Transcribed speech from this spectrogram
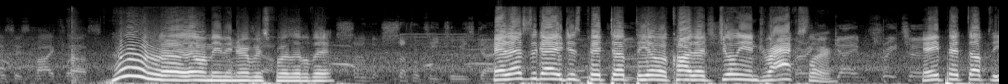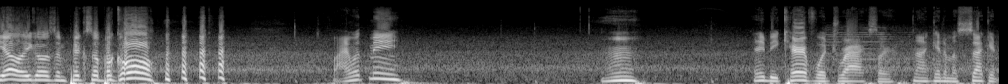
This is high class. Whew, that one made me nervous for a little bit. So much subtlety to his game. Hey, that's the guy who just picked up the yellow card. That's Julian Draxler. good game, 3-2. Yeah, he picked up the yellow. He goes and picks up a goal. Fine with me. Hmm. I need to be careful with Draxler. Not get him a second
